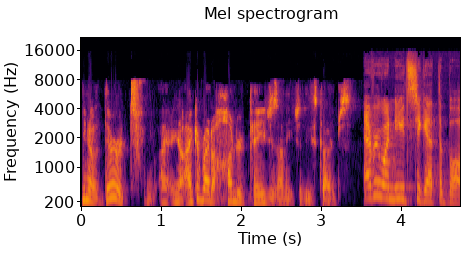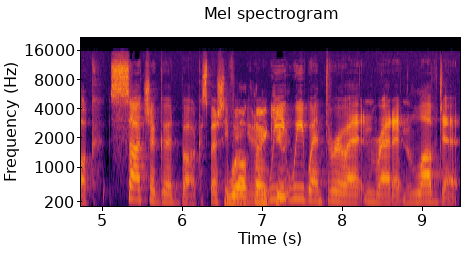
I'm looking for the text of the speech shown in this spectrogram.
you know, there are, tw- I, you know, I could write 100 pages on each of these types. Everyone needs to get the book. Such a good book, especially if well, you're new. thank we, you. We went through it and read it and loved it.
